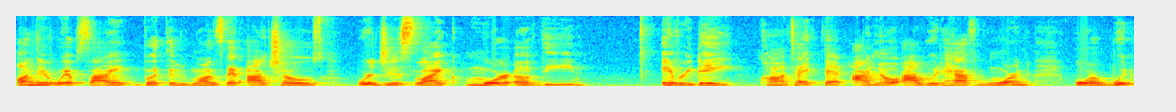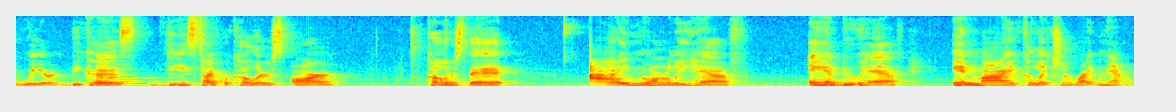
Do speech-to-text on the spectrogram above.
on their website but the ones that I chose were just like more of the everyday contact that I know I would have worn or would wear because these type of colors are colors that I normally have and do have in my collection right now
